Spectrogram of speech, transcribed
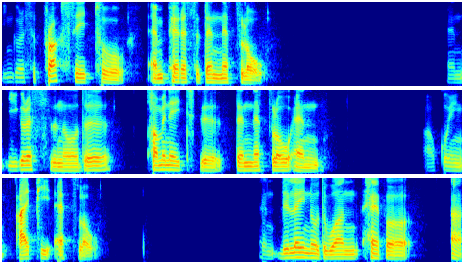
ingress proxy to MPLS DetNet flow. And egress node terminate the DetNet flow and outgoing IPF flow. And relay node one have a uh,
